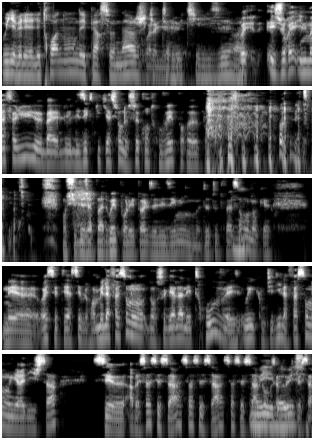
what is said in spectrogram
Oui, il y avait les, les, trois noms des personnages qui étaient utilisés. Ouais. Oui, et j'aurais, il m'a fallu euh, bah, les explications de ceux qu'on trouvait pour. Euh, pour... le truc. Bon, je suis déjà pas doué pour les puzzles et les énigmes de toute façon, mm. donc. Euh, mais euh, ouais, c'était assez bluffant. Mais la façon dont, dont ce gars-là les trouve, et oui, comme tu dis, la façon dont il rédige ça, c'est ah bah ça c'est ça, ça c'est ça, ça c'est ça, donc ça bah peut être que ça.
